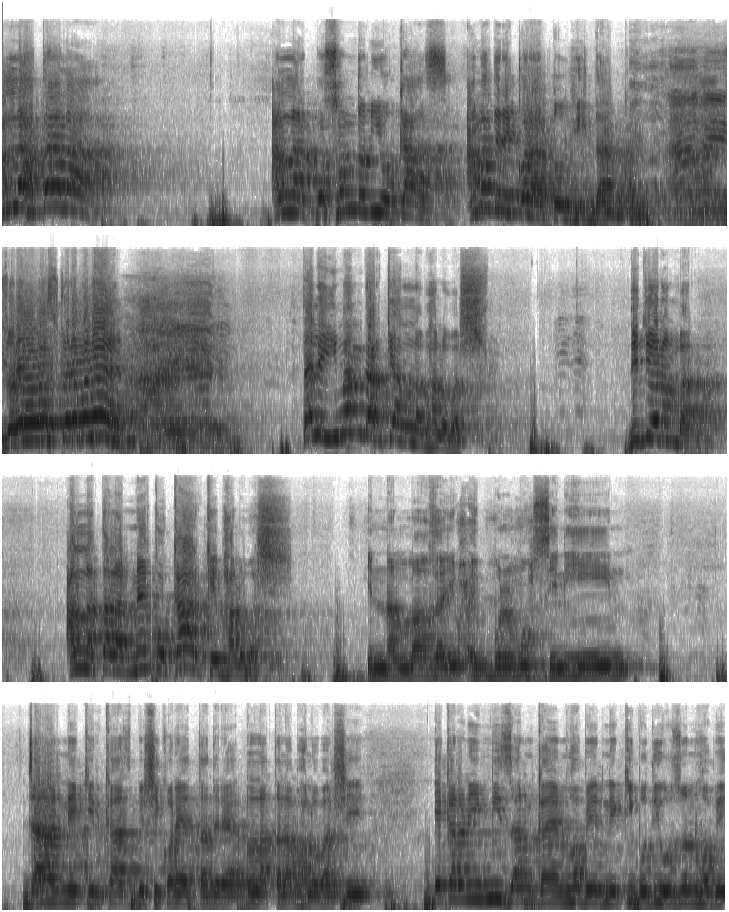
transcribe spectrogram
আল্লাহ তাআলা আল্লাহর পছন্দনীয় কাজ আমাদের করার তৌফিক দান জোরে আওয়াজ করে বলেন। তাহলে ইমানদারকে আল্লাহ ভালোবাসে। দ্বিতীয় নম্বর, আল্লাহ তালা নেকোকারকে ভালোবাসে। ইন্নাল্লাহা ইউহিব্বুল মুহসিনিন। যারা নেকির কাজ বেশি করে, তাদের আল্লাহ তালা ভালোবাসে। এ কারণে মিজান কায়েম হবে, নেকি বদি ওজন হবে।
